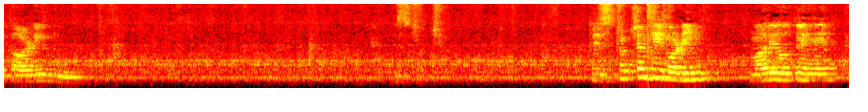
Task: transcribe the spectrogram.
according to structure structure के अकॉर्डिंग हमारे होते हैं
